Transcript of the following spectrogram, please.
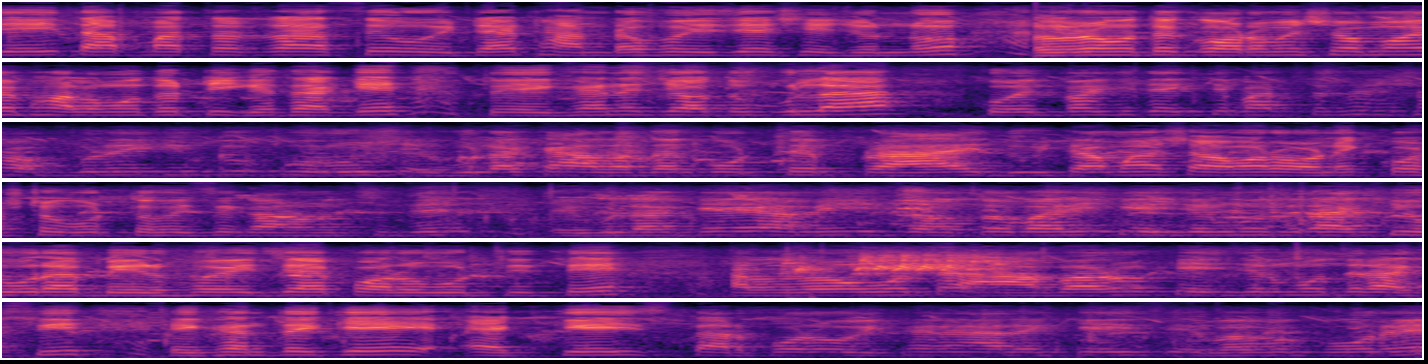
যেই তাপমাত্রাটা আছে ওইটা ঠান্ডা হয়ে যায় সেই জন্য আল্লাহর মতো গরমের সময় ভালো মতো টিকে থাকে। তো এখানে যতগুলা কোয়েল পাখি দেখতে পাচ্ছেন, সবগুলোই কিন্তু পুরুষ। এগুলাকে আলাদা করতে প্রায় দুইটা মাস আমার অনেক কষ্ট করতে হয়েছে। কারণ হচ্ছে যে, এগুলাকে আমি যতবারই কেজের মধ্যে রাখি, ওরা বের হয়ে যায় পরবর্তীতে। আল্লাহর রহমতে আবারও কেজের মধ্যে রাখছি। এখান থেকে এক কেজ, তারপরে ওইখানে আরেক কেজ। এভাবে করে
